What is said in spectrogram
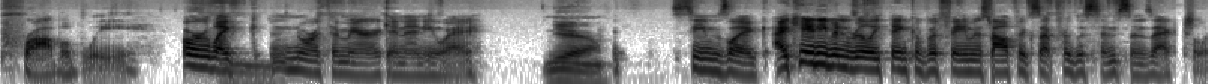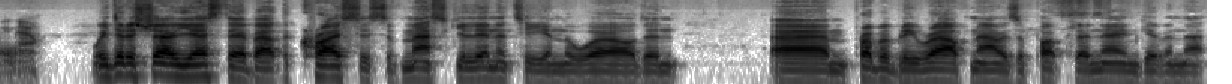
Probably, or like mm. North American anyway. Yeah. It seems like I can't even really think of a famous Ralph except for The Simpsons. Actually, now we did a show yesterday about the crisis of masculinity in the world, and um, probably Ralph now is a popular name given that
